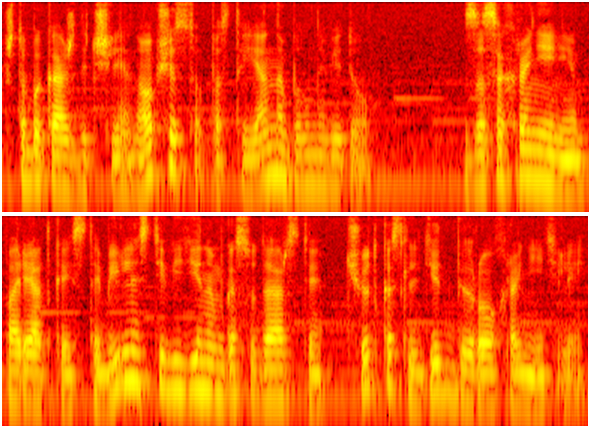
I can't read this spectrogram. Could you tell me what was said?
чтобы каждый член общества постоянно был на виду. За сохранением порядка и стабильности в едином государстве чутко следит бюро хранителей,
